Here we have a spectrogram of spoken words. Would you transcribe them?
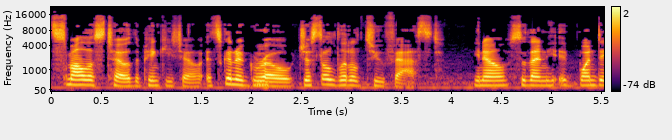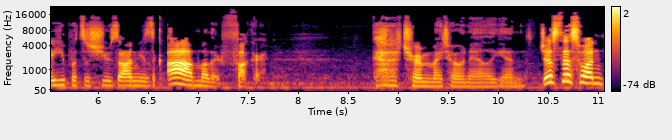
smallest toe, the pinky toe, it's gonna grow just a little too fast. You know. So then he, one day he puts his shoes on. And he's like, ah, motherfucker, gotta trim my toenail again. Just this one.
